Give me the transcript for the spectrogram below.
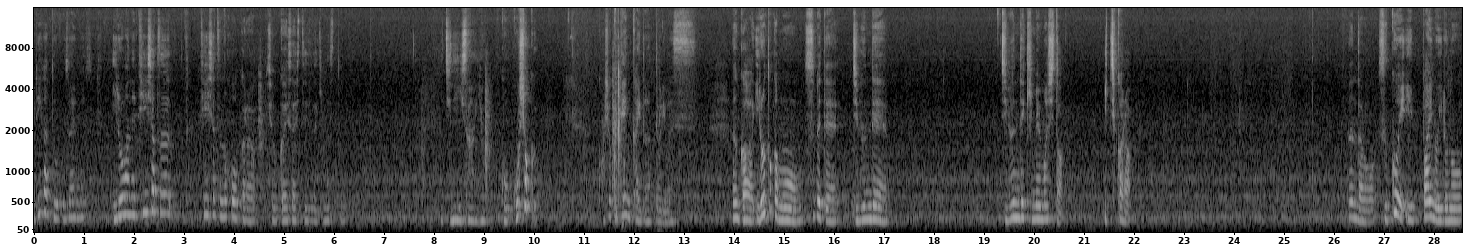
ありがとうございます色はね T シャツ T シャツの方から紹介させていただきますと12345色。5色展開となっております。なんか色とかも全て自分で自分で決めました。一から。なんだろうすっごいいっぱいの色の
